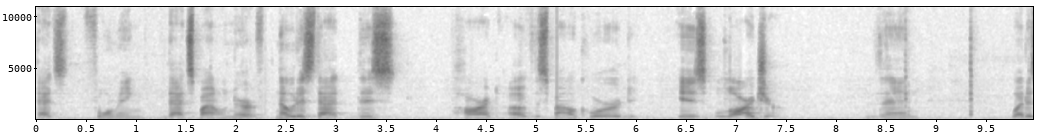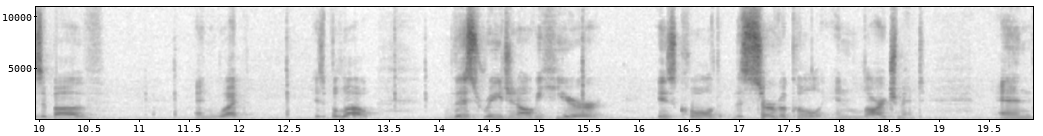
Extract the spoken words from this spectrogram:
that's forming that spinal nerve. Notice that this part of the spinal cord is larger than what is above and what is below. This region over here is called the cervical enlargement. And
